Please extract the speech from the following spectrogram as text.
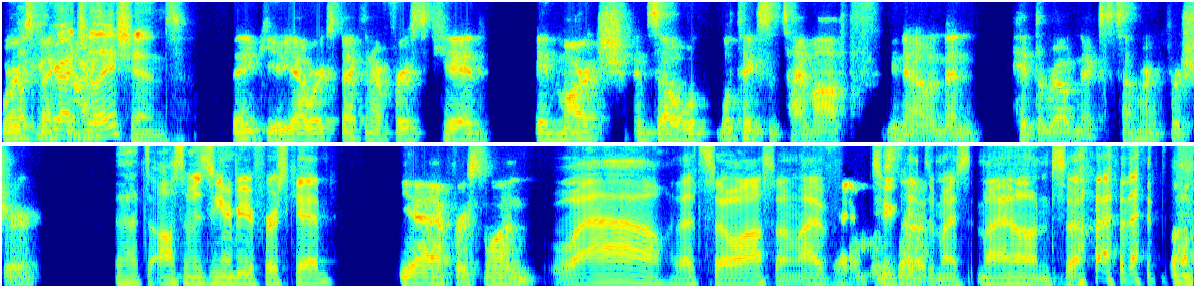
we're oh, expecting. Congratulations! Our, thank you. Yeah, we're expecting our first kid in March, and so we'll we'll take some time off, you know, and then hit the road next summer for sure. That's awesome. Is he gonna be your first kid? Yeah, first one. Wow, that's so awesome. I have yeah, two kids of my my own, so that, I can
